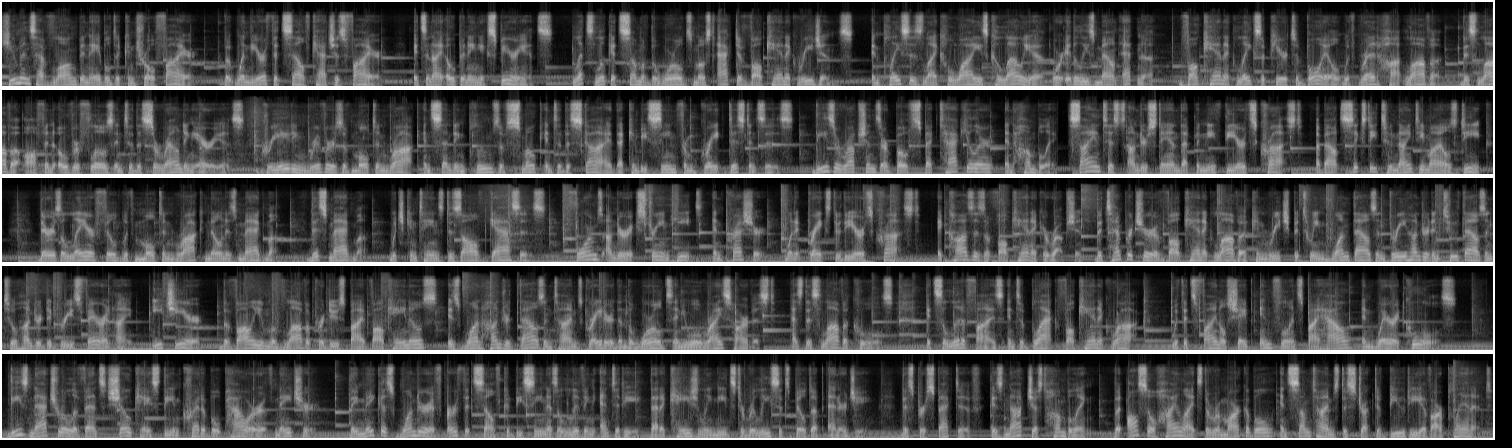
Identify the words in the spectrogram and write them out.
Humans have long been able to control fire, but when the earth itself catches fire, it's an eye-opening experience. Let's look at some of the world's most active volcanic regions. In places like Hawaii's Kilauea or Italy's Mount Etna, volcanic lakes appear to boil with red-hot lava. This lava often overflows into the surrounding areas, creating rivers of molten rock and sending plumes of smoke into the sky that can be seen from great distances. These eruptions are both spectacular and humbling. Scientists understand that beneath the Earth's crust, about 60 to 90 miles deep, there is a layer filled with molten rock known as magma. This magma, which contains dissolved gases, forms under extreme heat and pressure. When it breaks through the Earth's crust, it causes a volcanic eruption. The temperature of volcanic lava can reach between 1,300 and 2,200 degrees Fahrenheit. Each year, the volume of lava produced by volcanoes is 100,000 times greater than the world's annual rice harvest. As this lava cools, it solidifies into black volcanic rock, with its final shape influenced by how and where it cools. These natural events showcase the incredible power of nature. They make us wonder if Earth itself could be seen as a living entity that occasionally needs to release its built-up energy. This perspective is not just humbling, but also highlights the remarkable and sometimes destructive beauty of our planet.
